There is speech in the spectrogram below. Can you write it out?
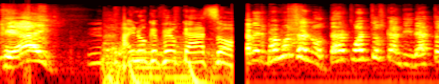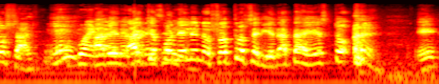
que hay. Ay, no, qué feo caso. A ver, vamos a anotar cuántos candidatos hay. ¿eh? Bueno, a ver, hay que ponerle bien. nosotros seriedad a esto. Eh,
